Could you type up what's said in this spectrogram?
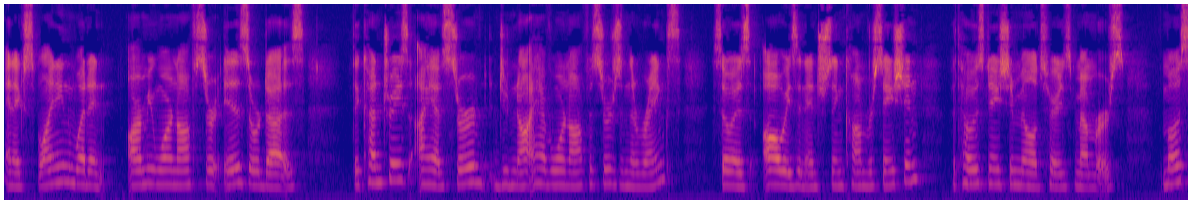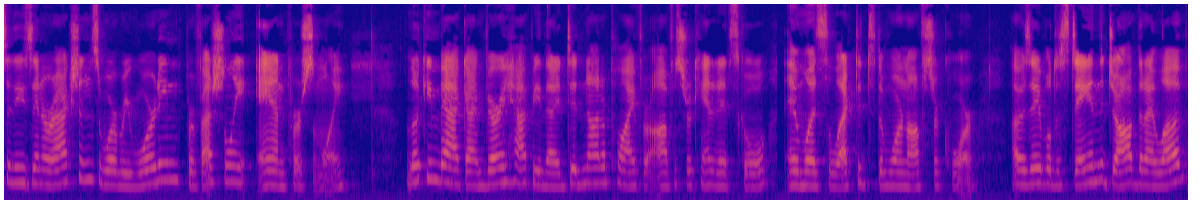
and explaining what an Army warrant officer is or does. The countries I have served do not have warrant officers in their ranks, so it is always an interesting conversation with host nation military's members. Most of these interactions were rewarding professionally and personally. Looking back, I am very happy that I did not apply for officer candidate school and was selected to the Warrant Officer Corps. I was able to stay in the job that I love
